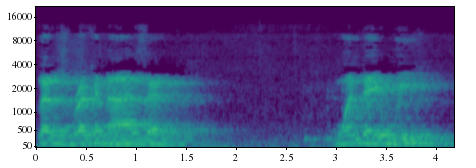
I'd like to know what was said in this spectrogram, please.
Let us recognize that one day we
